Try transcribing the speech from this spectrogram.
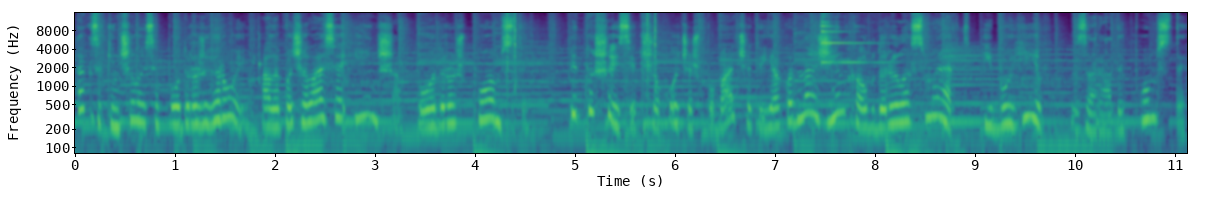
Так закінчилася подорож героїв, але почалася інша подорож помсти. Підпишись, якщо хочеш побачити, як одна жінка обдурила смерть і богів заради помсти.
